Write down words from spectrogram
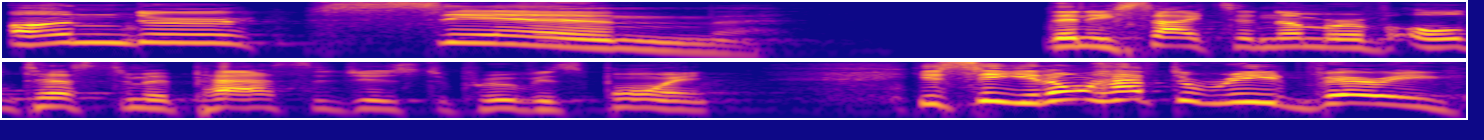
under sin. Then he cites a number of Old Testament passages to prove his point. You see, you don't have to read very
